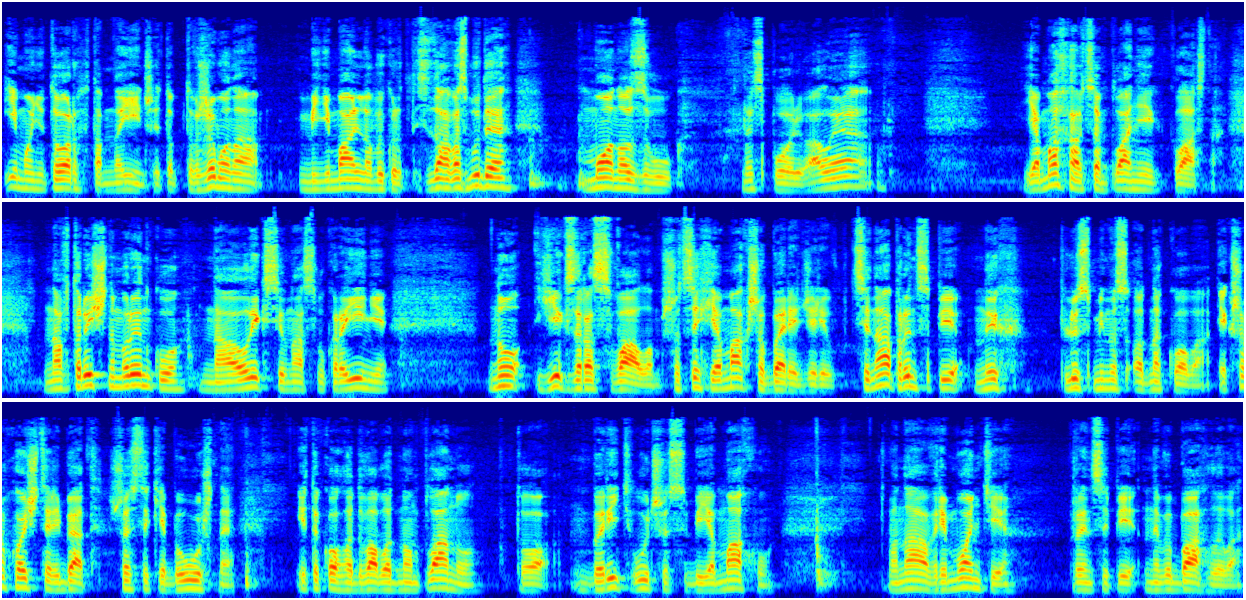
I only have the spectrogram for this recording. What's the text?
і монітор там на інший. Тобто вже вона мінімально викрутитись. Да, у вас буде монозвук, не спорю, але Yamaha в цьому плані класна. На вторичному ринку, на Elixі у нас в Україні, ну, їх зараз валом. Що цих Yamaha, що Behringerів. Ціна, в принципі, в них плюс-мінус однакова. Якщо хочете, ребят, щось таке беушне і такого два в одному плану, то беріть лучше собі Yamaha. Вона в ремонті, в принципі, невибаглива.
